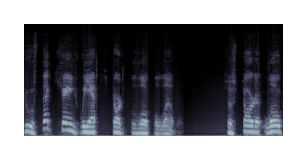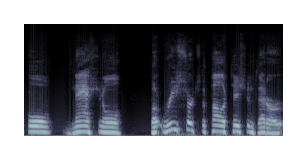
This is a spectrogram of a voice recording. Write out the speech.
to affect change, we have to start at the local level. So start at local, national, but research the politicians that are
